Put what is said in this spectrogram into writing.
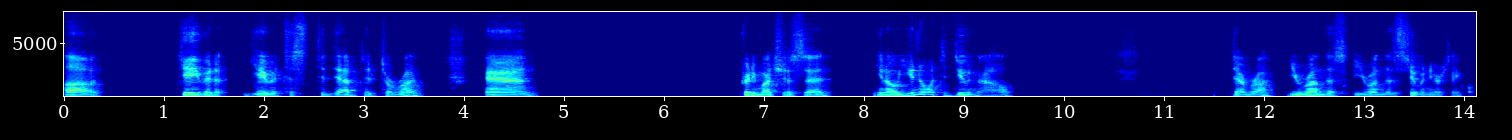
uh, gave it gave it to, to deb to, to run. And pretty much just said you know, you know what to do now. Deborah, you run this, you run this souvenir tables.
